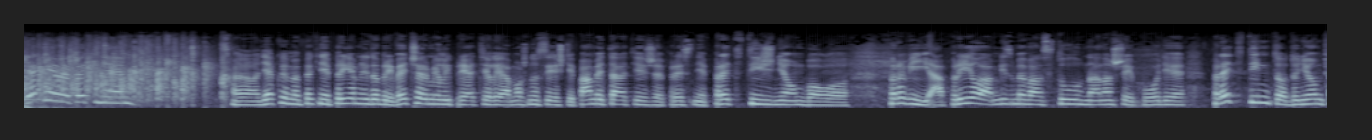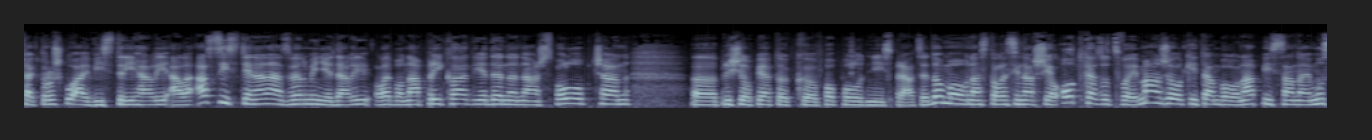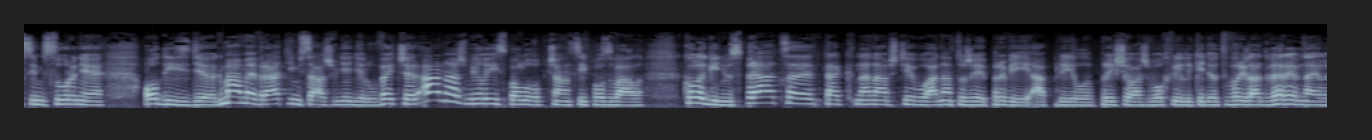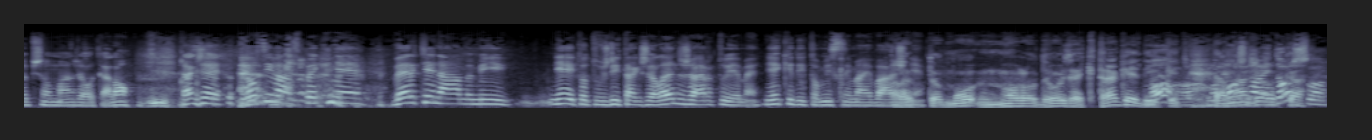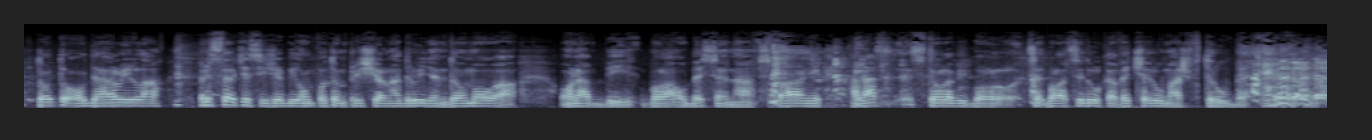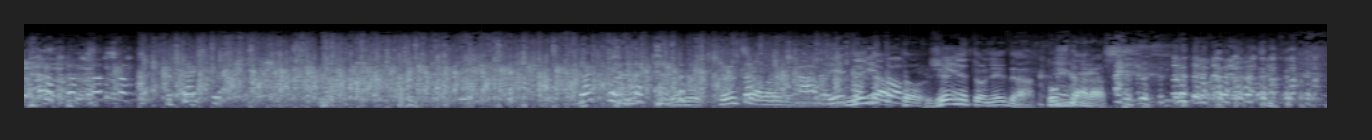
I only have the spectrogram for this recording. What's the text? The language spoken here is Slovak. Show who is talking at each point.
Speaker 1: Ďakujeme pekne. E, ďakujeme pekne, príjemný dobrý večer, milí priatelia. Možno si ešte pamätáte, že presne pred týždňom bol 1. apríl a my sme vás tu na našej pôde pred týmto dňom tak trošku aj vystrihali, ale asi ste na nás veľmi nedali, lebo napríklad jeden náš spoluobčan prišiel piatok popoludní z práce domov, na stole si našiel odkaz od svojej manželky, tam bolo napísané, musím súrne odísť k máme, vrátim sa až v nedelu večer a náš milý spoluobčan si pozval kolegyňu z práce, tak na návštevu a na to, že je 1. apríl, prišiel až vo chvíli, keď otvorila dvere v najlepšom manželka. No. Takže prosím vás pekne, verte nám, my nie je to tu vždy tak, že len žartujeme. Niekedy to myslím aj vážne.
Speaker 2: Ale to mo- mohlo dôjsť aj k tragédii,
Speaker 1: Mohlo.
Speaker 2: keď
Speaker 1: No,
Speaker 2: tá
Speaker 1: aj
Speaker 2: manželka toto odhalila. Predstavte si, že by on potom prišiel na druhý deň domov a ona by bola obesená v spálni a na stole by bol, bola cedulka večeru máš v trúbe.
Speaker 1: Tak... Tak.
Speaker 2: Lebo predsa len
Speaker 1: Áno, je to-
Speaker 2: nedá
Speaker 1: je to-
Speaker 2: to, žene
Speaker 1: nie.
Speaker 2: to nedá. Postará sa.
